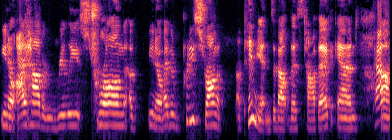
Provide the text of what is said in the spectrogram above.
you know i have a really strong uh, you know i have a pretty strong opinions about this topic and um,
